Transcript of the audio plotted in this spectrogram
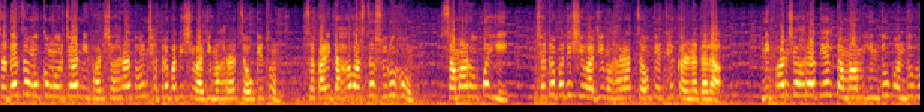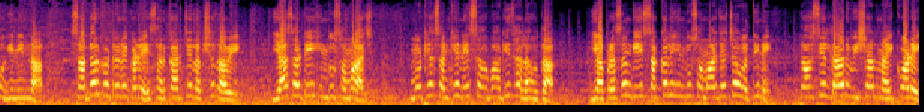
सदरचा मूक मोर्चा निफाड शहरातून छत्रपती शिवाजी महाराज चौक येथून सकाळी दहा वाजता सुरू होऊन समारोपही छत्रपती शिवाजी महाराज चौक येथे करण्यात आला. निफाड शहरातील तमाम हिंदू बंधू भगिनींना सदर घटनेकडे सरकारचे लक्ष जावे. यासाठी हिंदू समाज मोठ्या संख्येने सहभागी झाला होता. या प्रसंगी सकल हिंदू समाजाच्या वतीने तहसीलदार विशाल नाईकवाडे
